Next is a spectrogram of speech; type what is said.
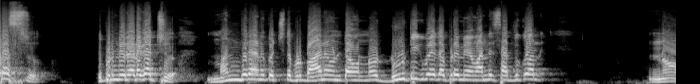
డ్రెస్? ఇప్పుడు మీరు అడగచ్చు మందిరానికి వచ్చినప్పుడు బాగానే ఉంటా ఉన్నావు డ్యూటీకి పోయేటప్పుడు మేము అన్ని సర్దుకొని నో.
